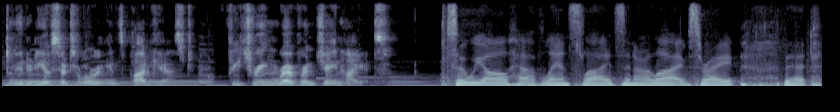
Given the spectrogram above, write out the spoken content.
Community of Central Oregon's podcast, featuring Reverend Jane Hyatt. So, we all have landslides in our lives, right? That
